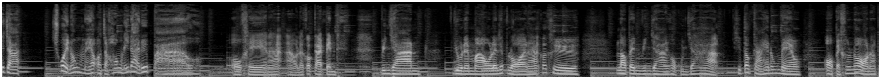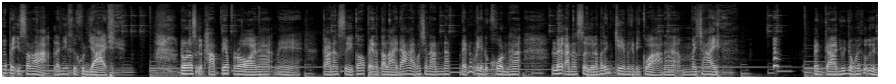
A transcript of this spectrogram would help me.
ที่จะช่วยน้องแมวออกจากห้องนี้ได้หรือเปล่า โอเคนะฮะอ้าวแล้วก็กลายเป็นวิญญาณอยู่ในเมาเลยเรียบร้อยนะก็คือ เราเป็นวิญญาณของคุณย่าที่ต้องการให้น้องแมวออกไปข้างนอกนะ เพื่อเป็นอิสระและนี่คือคุณยายที่โดนหนังสือทับเรียบร้อยนะฮะแหมการหนังสือก็เป็นอันตรายได้ เพราะฉะนั้นเด็กนักเรียนทุกคนนะฮะเลิกอ่านหนังสือแล้วมาเล่นเกมกันดีกว่านะไม่ใช่ เป็นการยุยงให้คนอื่น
